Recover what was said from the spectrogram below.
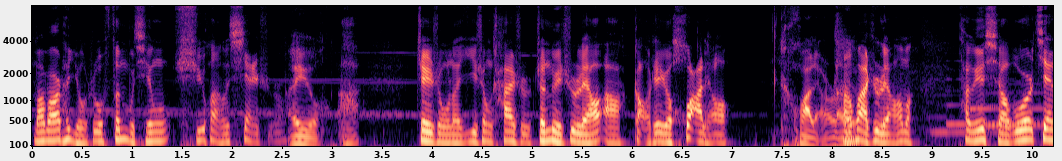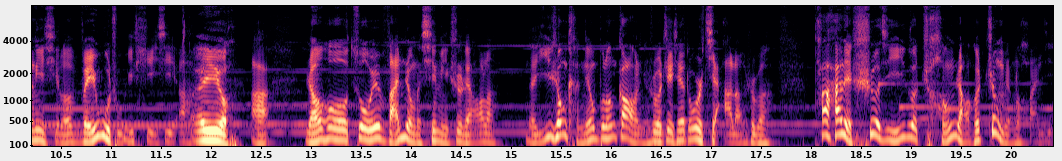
慢慢他有时候分不清虚幻和现实了哎呦，啊。这时候呢，医生开始针对治疗啊，搞这个化疗、化疗了，谈话治疗嘛。他给小波建立起了唯物主义体系啊，哎呦啊，然后作为完整的心理治疗了，那医生肯定不能告诉你说这些都是假的，是吧？他还得设计一个成长和证明的环节，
